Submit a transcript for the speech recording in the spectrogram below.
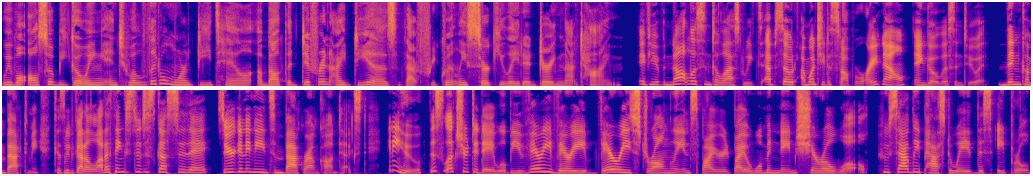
We will also be going into a little more detail about the different ideas that frequently circulated during that time. If you have not listened to last week's episode, I want you to stop right now and go listen to it. Then come back to me because we've got a lot of things to discuss today, so you're going to need some background context. Anywho, this lecture today will be very, very, very strongly inspired by a woman named Cheryl Wall, who sadly passed away this April.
